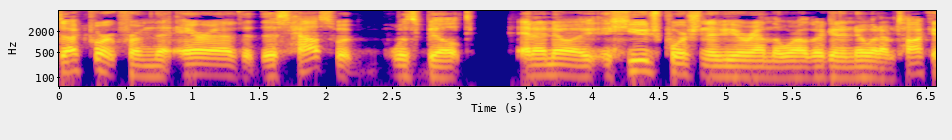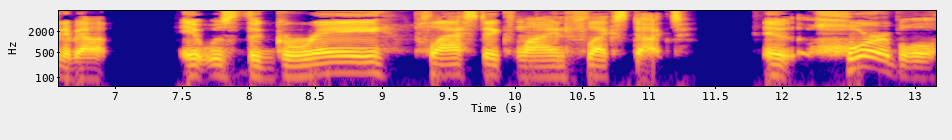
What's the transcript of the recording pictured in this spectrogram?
ductwork from the era that this house was built, and I know a, a huge portion of you around the world are going to know what I'm talking about. It was the gray plastic lined flex duct. It, horrible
